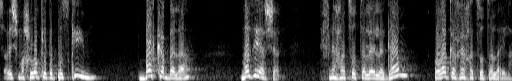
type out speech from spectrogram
עכשיו יש מחלוקת הפוסקים, בקבלה, מה זה ישן? לפני חצות הלילה גם, או רק אחרי חצות הלילה?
